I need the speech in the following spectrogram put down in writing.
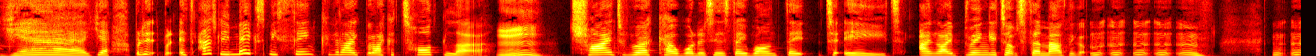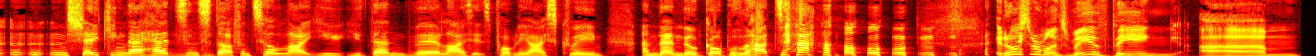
Yeah, yeah, but it, but it actually makes me think of like like a toddler Mm. trying to work out what it is they want they, to eat and like bring it up to their mouth and go mm mm, mm, shaking their heads mm-hmm. and stuff until like you you then realize it's probably ice cream and then they'll gobble that down it also reminds me of being um,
